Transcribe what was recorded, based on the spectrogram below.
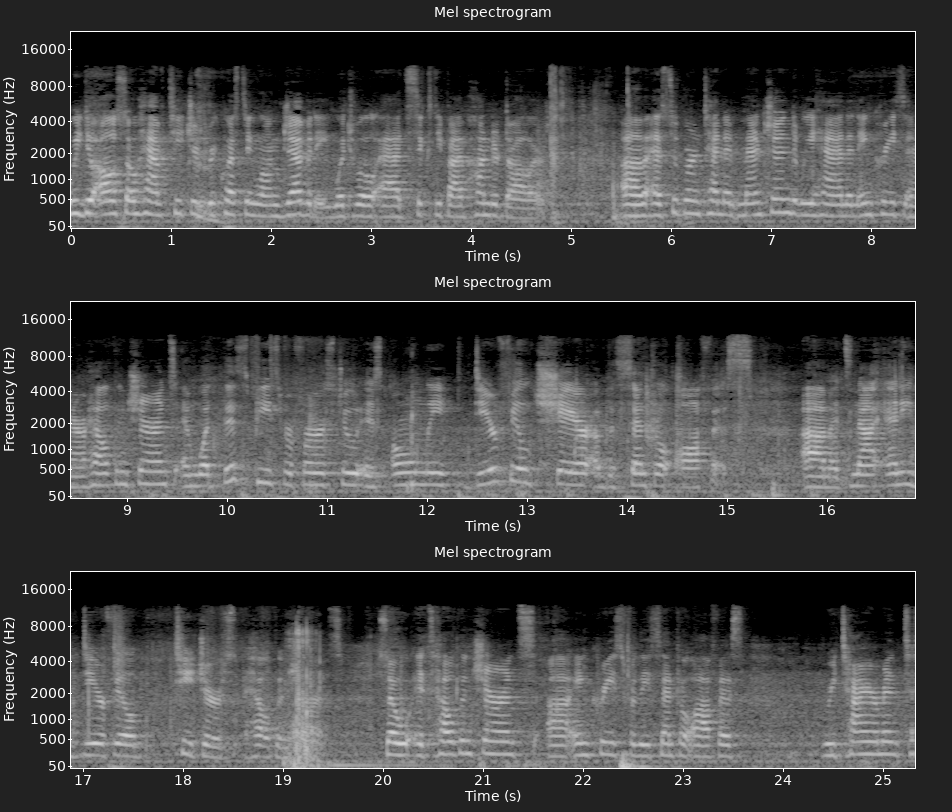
we do also have teachers requesting longevity, which will add sixty-five hundred dollars. Um, as superintendent mentioned, we had an increase in our health insurance, and what this piece refers to is only Deerfield's share of the central office. Um, it's not any Deerfield teachers' health insurance. So it's health insurance, uh, increase for the central office, retirement,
